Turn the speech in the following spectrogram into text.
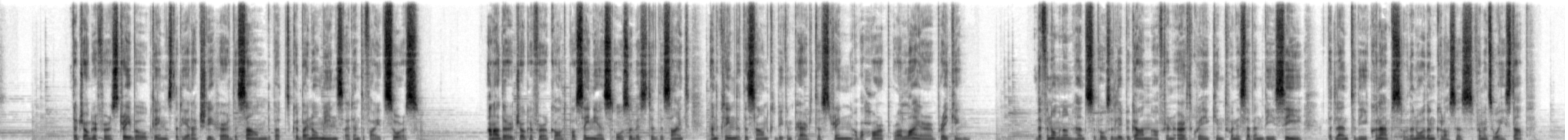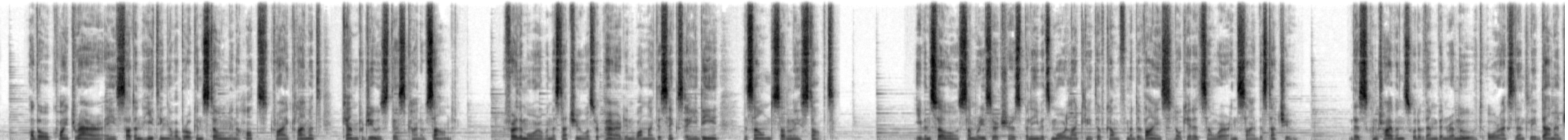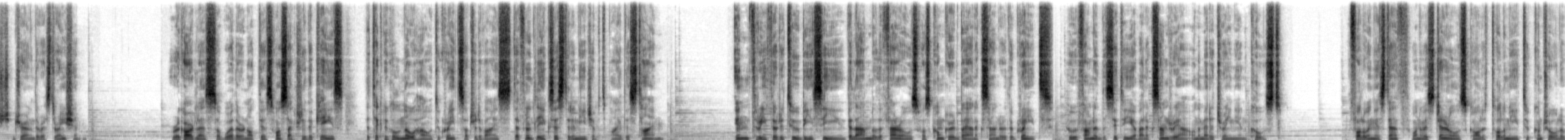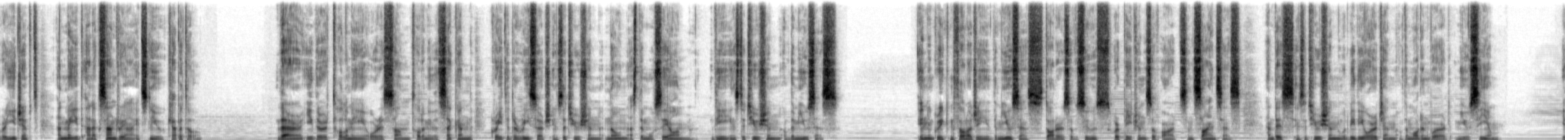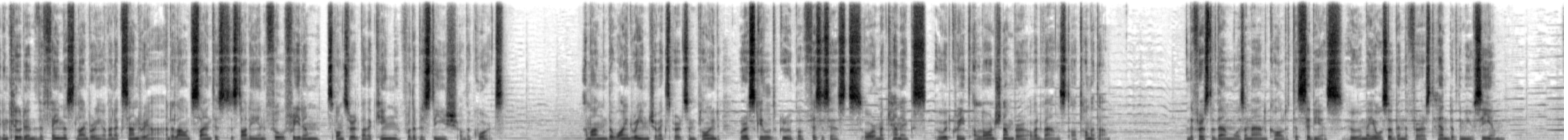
The geographer Strabo claims that he had actually heard the sound but could by no means identify its source. Another geographer called Pausanias also visited the site and claimed that the sound could be compared to a string of a harp or a lyre breaking. The phenomenon had supposedly begun after an earthquake in 27 BC that led to the collapse of the northern colossus from its waist up. Although quite rare, a sudden heating of a broken stone in a hot, dry climate can produce this kind of sound. Furthermore, when the statue was repaired in 196 AD, the sound suddenly stopped. Even so, some researchers believe it's more likely to have come from a device located somewhere inside the statue. This contrivance would have then been removed or accidentally damaged during the restoration. Regardless of whether or not this was actually the case, the technical know-how to create such a device definitely existed in Egypt by this time. In 332 BC, the land of the pharaohs was conquered by Alexander the Great, who founded the city of Alexandria on the Mediterranean coast. Following his death, one of his generals called Ptolemy took control over Egypt and made Alexandria its new capital. There, either Ptolemy or his son Ptolemy II created a research institution known as the Museion, the Institution of the Muses. In Greek mythology, the Muses, daughters of Zeus, were patrons of arts and sciences, and this institution would be the origin of the modern word museum. It included the famous Library of Alexandria and allowed scientists to study in full freedom, sponsored by the king for the prestige of the court. Among the wide range of experts employed were a skilled group of physicists or mechanics who would create a large number of advanced automata. The first of them was a man called Ctesibius, who may also have been the first head of the museum.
